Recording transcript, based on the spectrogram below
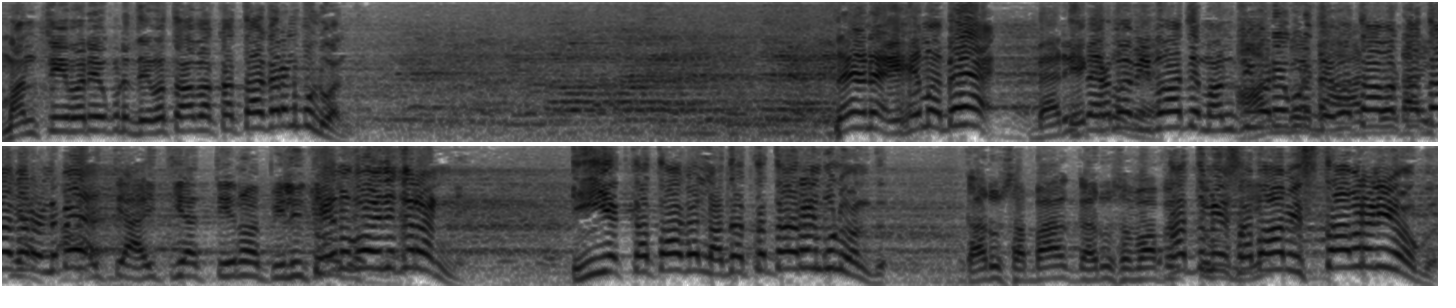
මන්ත්‍රීවරයෙකුට දෙවතාවක් කතා කරන්න පුළුවන්ද? නෑ නෑ එහෙම බෑ. එකම. විවාදේ මන්ත්‍රීවරයෙකුට දෙවතාවක් කතා කරන්න බෑ. අයිති- අයිතියක් තියෙනවා පිළිතුරු. එහෙම කොහෙද කරන්නේ? ඊයේ කතා කරලා අදත් කතා කරන්න පුළුවන්ද? ගරු සභා ගරු මොකද්ද මේ සභාවේ ස්ථාවර නියෝග?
